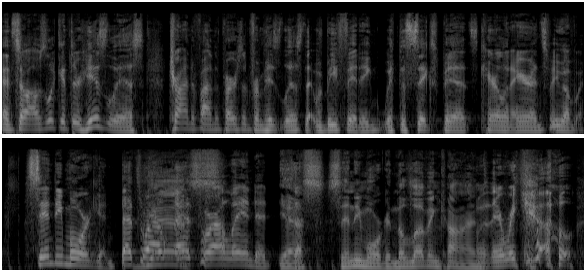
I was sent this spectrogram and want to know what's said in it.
And so I was looking through his list, trying to find the person from his list that would be fitting with the Sixpence, Carolyn Arends female. Cindy Morgan. That's where I, that's where I landed. So- Yes. Cindy Morgan, the loving kind. well, there we go.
